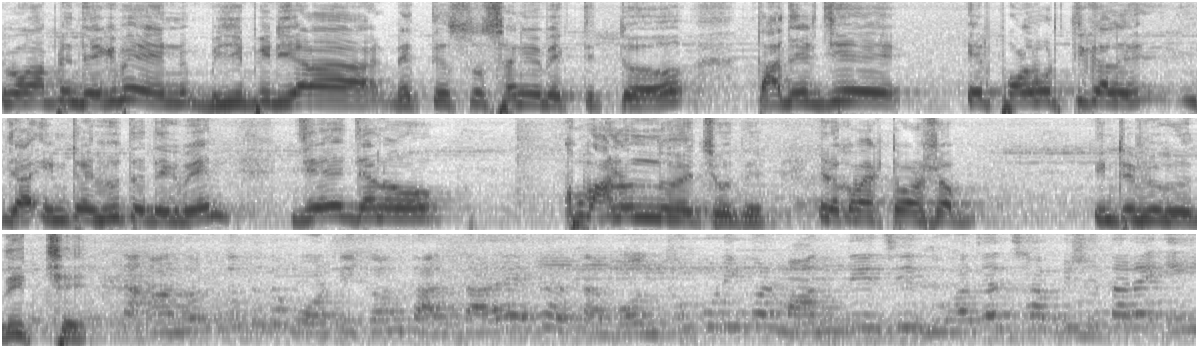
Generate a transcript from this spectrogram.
এবং আপনি দেখবেন বিজেপির যারা নেতৃত্বস্থানীয় ব্যক্তিত্ব, তাদের যে এর পরবর্তীকালে যা ইন্টারভিউতে দেখবেন যে যেন খুব আনন্দ হয়েছে ওদের। এরকম একটা ওরা সব ইন্টারভিউগুলো দিচ্ছে না আনন্দ তো তো বটেই কারণ তা- তারা এটা তা- বদ্ধপরিকর মানতে যে দু হাজার ছাব্বিশে তারা এই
